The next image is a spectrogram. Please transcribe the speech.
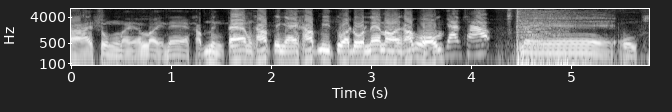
ตายส่งหน่อยอร่อยแน่ครับหนึ่งแต้มครับยังไงครับ มีตัวโดนแน่นอนครับผมยามเช้านี่โอเค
